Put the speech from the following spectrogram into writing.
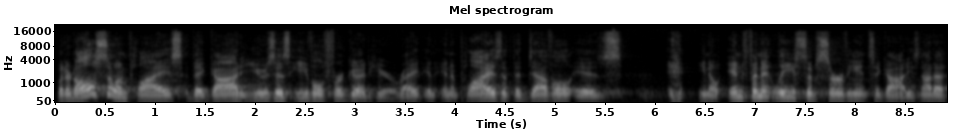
But it also implies that God uses evil for good here, right? It, it implies that the devil is you know, infinitely subservient to God. He's not a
